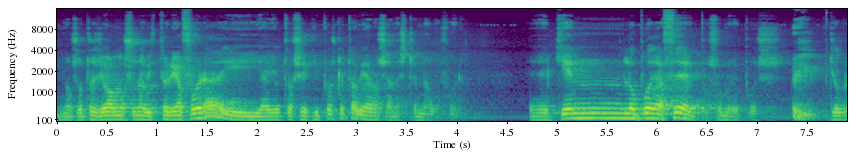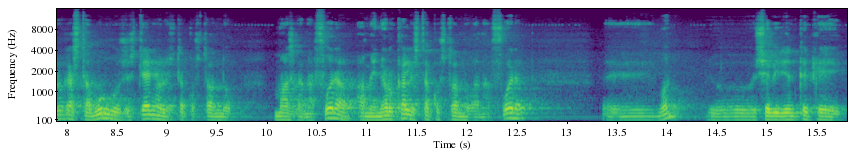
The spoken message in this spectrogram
nosotros llevamos una victoria fuera y hay otros equipos que todavía no se han estrenado fuera. Eh, ¿Quién lo puede hacer? Pues hombre, pues yo creo que hasta Burgos este año le está costando más ganar fuera, a Menorca le está costando ganar fuera. Eh, bueno, es evidente que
